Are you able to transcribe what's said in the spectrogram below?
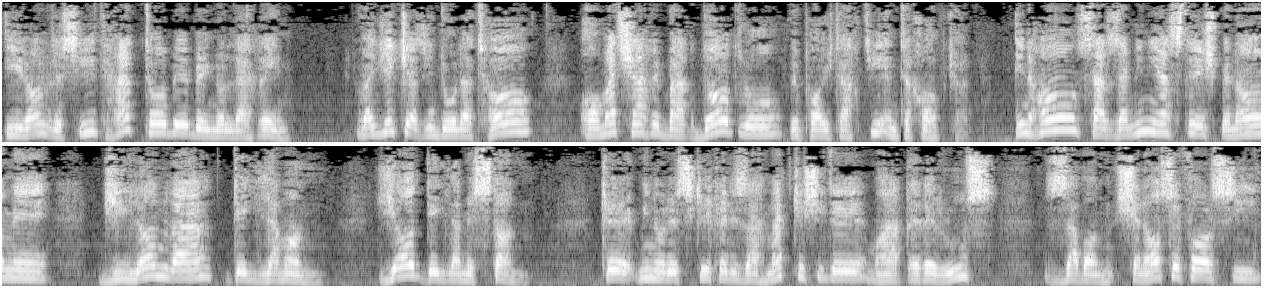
ایران رسید حتی به بین النهرین و یکی از این دولت ها آمد شهر بغداد رو به پایتختی انتخاب کرد. اینها سرزمینی هستش به نام جیلان و دیلمان یا دیلمستان که مینورسکی خیلی زحمت کشیده محقق روس زبان شناس فارسی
